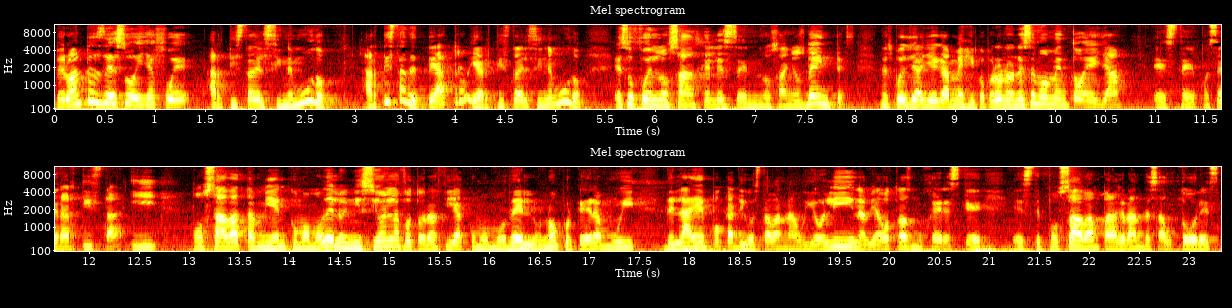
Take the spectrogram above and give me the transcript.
Pero antes de eso ella fue artista del cine mudo, artista de teatro y artista del cine mudo. Eso fue en Los Ángeles en los años 20. Después ya llega a México, pero bueno, en ese momento ella este, pues era artista y posaba también como modelo. Inició en la fotografía como modelo, ¿no? Porque era muy de la época, digo, estaba Naui Olin, había otras mujeres que este, posaban para grandes autores.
